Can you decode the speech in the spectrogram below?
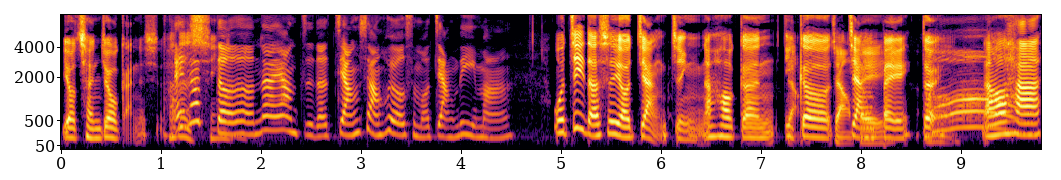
有成就感的时候。哎、那得了那样子的奖赏会有什么奖励吗？我记得是有奖金，然后跟一个奖杯杯，对。哦然后他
